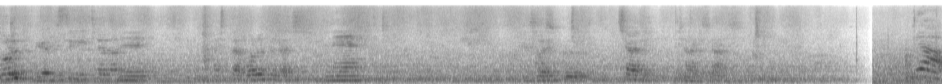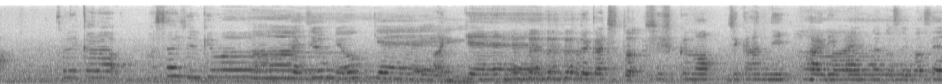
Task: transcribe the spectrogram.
ゴルフやりすぎちゃう。ね。明日ゴルフだし。ね。優しく。チャーリー。チャージャじゃあこれからマッサージ受けます。はい準備 OK これからちょっと至福の時間に入ります。はいなんかすいません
